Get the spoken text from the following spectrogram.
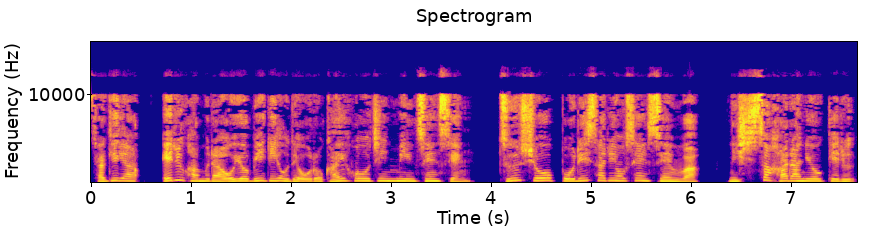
サギやエルハムラ及びリオデオロ解放人民戦線、通称ポリサリオ戦線は、西サハラにおける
